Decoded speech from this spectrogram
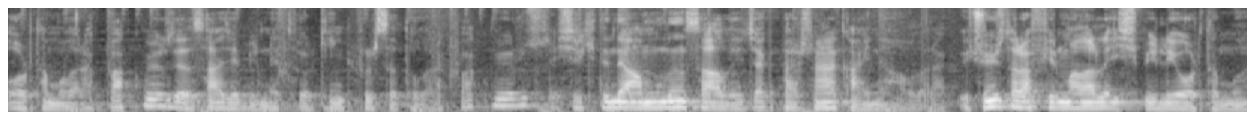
ortam olarak bakmıyoruz ya da sadece bir networking fırsatı olarak bakmıyoruz. Şirketin devamlılığını sağlayacak personel kaynağı olarak, üçüncü taraf firmalarla işbirliği ortamı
